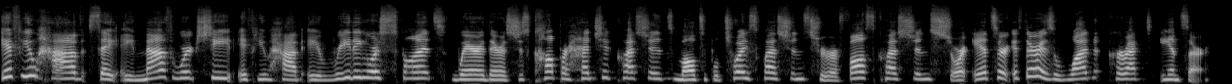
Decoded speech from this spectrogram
if you have, say, a math worksheet, if you have a reading response where there's just comprehension questions, multiple choice questions, true or false questions, short answer, if there is one correct answer,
